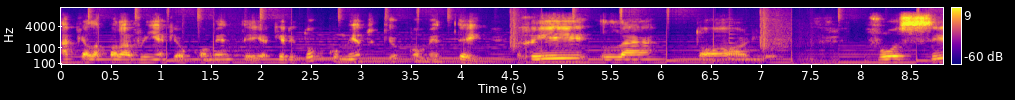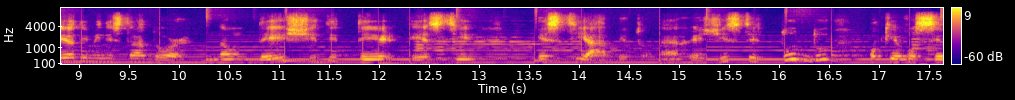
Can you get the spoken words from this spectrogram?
aquela palavrinha que eu comentei, aquele documento que eu comentei, relatório. Você, administrador, não deixe de ter este este hábito, né? registre tudo o que você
